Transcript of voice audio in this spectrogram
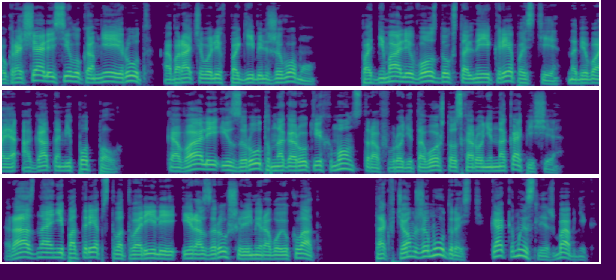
укращали силу камней и руд, оборачивали в погибель живому. Поднимали в воздух стальные крепости, набивая агатами подпол. Ковали из руд многоруких монстров, вроде того, что схоронен на капище. Разное непотребство творили и разрушили мировой уклад. Так в чем же мудрость? Как мыслишь, бабник?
